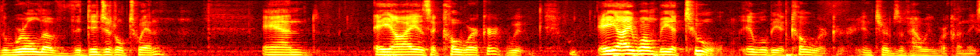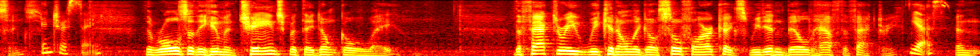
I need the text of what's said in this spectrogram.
the world of the digital twin, and AI is a coworker. We, AI won't be a tool; it will be a coworker in terms of how we work on these things. Interesting. The roles of the human change, but they don't go away. The factory, we can only go so far because we didn't build half the factory, Yes. and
